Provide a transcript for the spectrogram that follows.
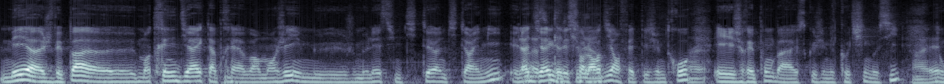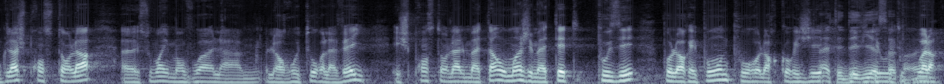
Mais euh, je vais pas euh, m'entraîner direct après avoir mangé. Me- je me laisse une petite heure, une petite heure et demie. Et là, Ouais, direct, je vais sur calculé, hein. l'ordi en fait. Et j'aime trop. Ouais. Et je réponds bah, à ce que j'ai mes coachings aussi. Ouais. Donc là, je prends ce temps-là. Euh, souvent, ils m'envoient leur retour la veille et je prends ce temps-là le matin. Au moins, j'ai ma tête posée pour leur répondre, pour leur corriger. Ah, t'es des dédié à ça, quoi, ouais. Voilà.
